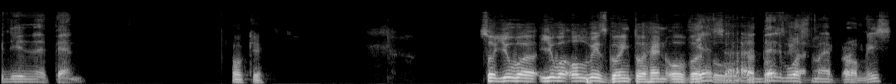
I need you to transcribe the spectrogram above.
didn't attend. Okay. So you were you were always going to hand over yes, to uh, that was my Ibrahim. promise.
